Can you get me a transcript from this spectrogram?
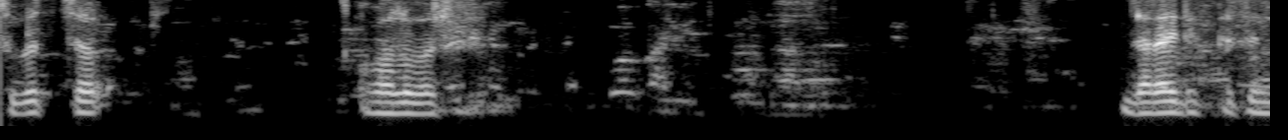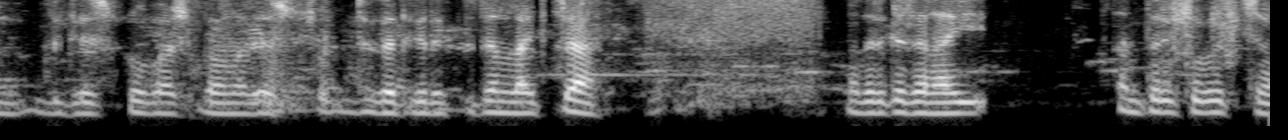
শুভেচ্ছা, ভালোবাসা। যারাই দেখতেছেন বিদেশ প্রবাস, বাংলাদেশ সব জায়গা থেকে দেখতেছেন লাইভটা তাদেরকে জানাই আন্তরিক শুভেচ্ছা।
